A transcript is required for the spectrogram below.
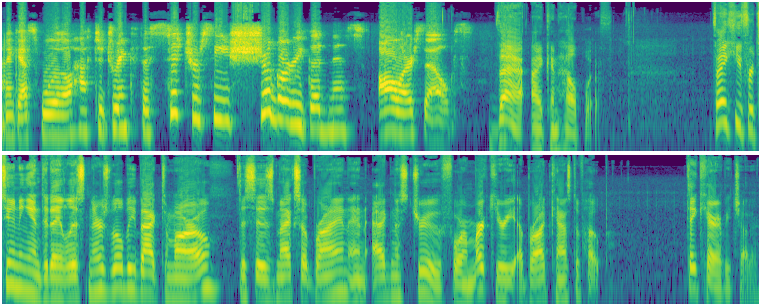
I guess we'll have to drink the citrusy, sugary goodness all ourselves. That I can help with. Thank you for tuning in today, listeners. We'll be back tomorrow. This is Max O'Brien and Agnes Drew for Mercury, a broadcast of hope. Take care of each other.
